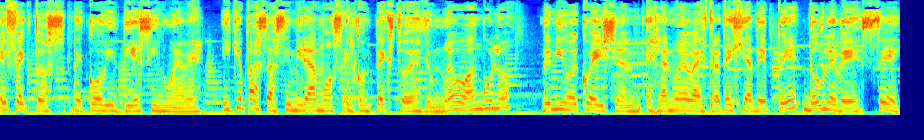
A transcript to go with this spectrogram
efectos de COVID-19. ¿Y qué pasa si miramos el contexto desde un nuevo ángulo? The New Equation es la nueva estrategia de PwC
